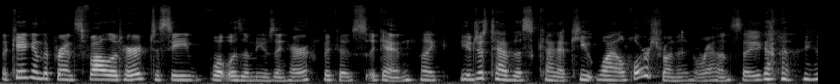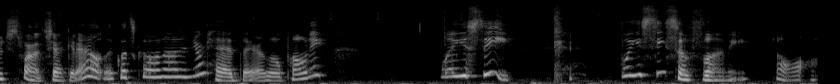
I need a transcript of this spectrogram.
The king and the prince followed her to see what was amusing her, because again, like you just have this kind of cute wild horse running around, so you gotta you just want to check it out. Like what's going on in your head there, little pony? What do you see? What do you see so funny? Aw.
